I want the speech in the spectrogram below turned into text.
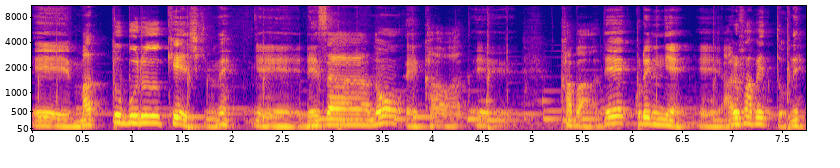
えーマットブルー形式のね、えーレザーの、えーカバー、えーカバーでこれにね、えーアルファベットをね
